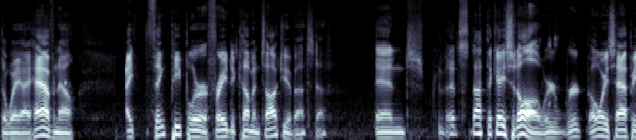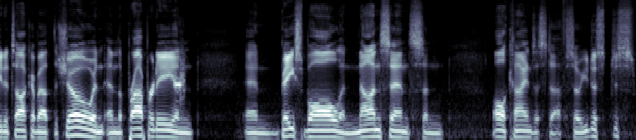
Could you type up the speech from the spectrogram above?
the way I have now, I think people are afraid to come and talk to you about stuff, and that's not the case at all. We're we're always happy to talk about the show and, and the property and and baseball and nonsense and all kinds of stuff. So you just just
